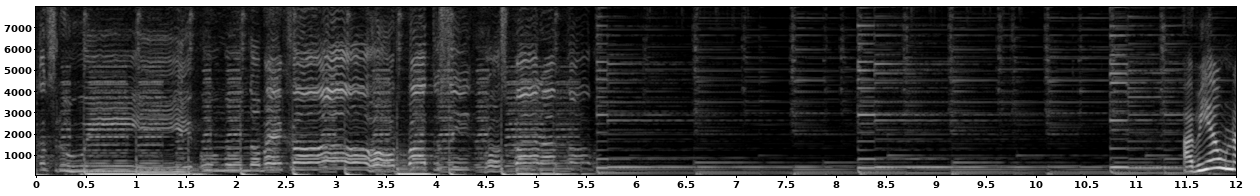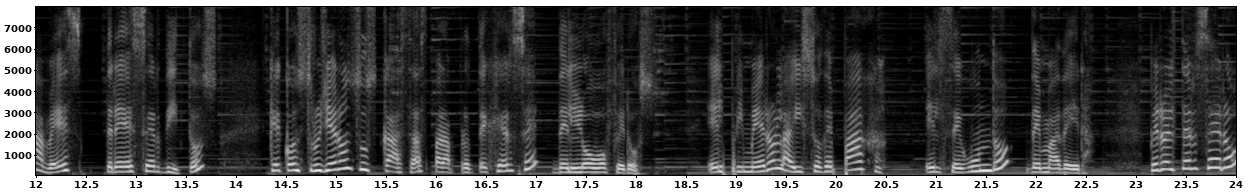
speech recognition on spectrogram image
construir un mundo mejor para tus hijos, para. Había una vez tres cerditos que construyeron sus casas para protegerse del lobo feroz. El primero la hizo de paja, el segundo de madera, pero el tercero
